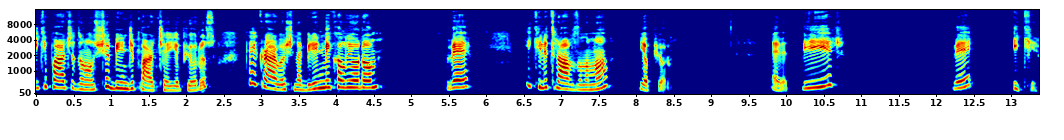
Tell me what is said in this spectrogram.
İki parçadan oluşuyor. Birinci parçayı yapıyoruz. Tekrar başına bir ilmek alıyorum. Ve ikili trabzanımı yapıyorum. Evet. Bir ve iki.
